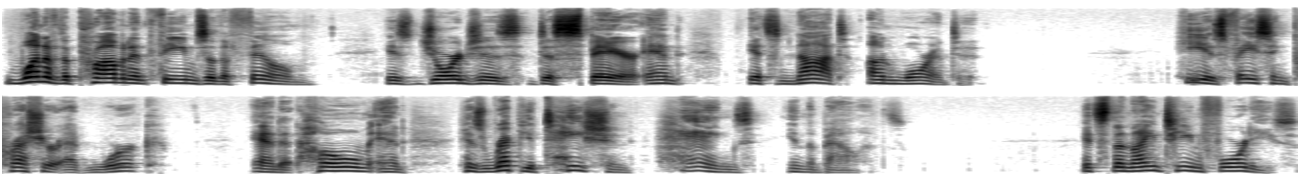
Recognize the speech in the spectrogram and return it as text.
One of the prominent themes of the film is George's despair, and it's not unwarranted. He is facing pressure at work and at home, and his reputation hangs in the balance. It's the 1940s,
